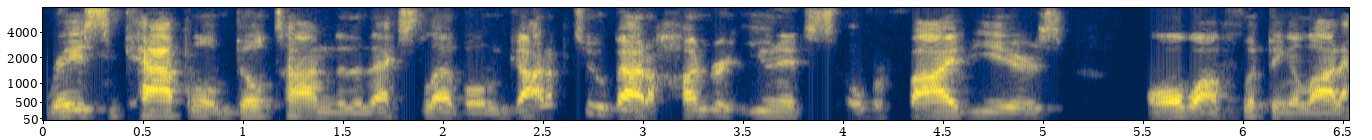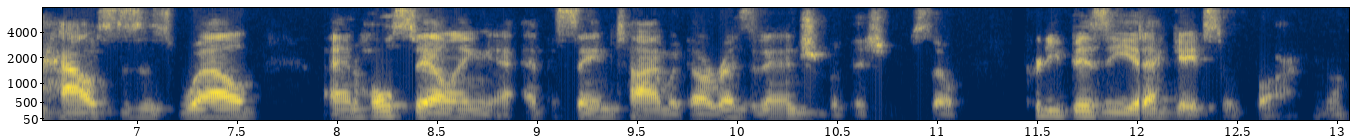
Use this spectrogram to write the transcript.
raised some capital and built on to the next level and got up to about 100 units over five years all while flipping a lot of houses as well and wholesaling at the same time with our residential division. So pretty busy decade so far. You know?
